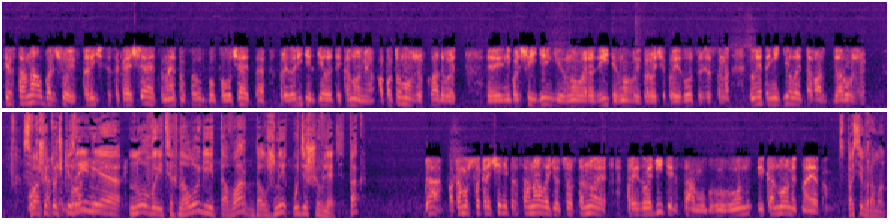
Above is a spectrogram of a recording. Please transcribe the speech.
персонал большой в количестве сокращается, на этом получается производитель делает экономию, а потом он уже вкладывает э, небольшие деньги в новое развитие, в новые, короче, производства все остальное. Но это не делает товар дороже. С он вашей точки зрения, новые технологии товар должны удешевлять, так? Да, потому что сокращение персонала идет, все остальное производитель сам, он экономит на этом. Спасибо, Роман.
